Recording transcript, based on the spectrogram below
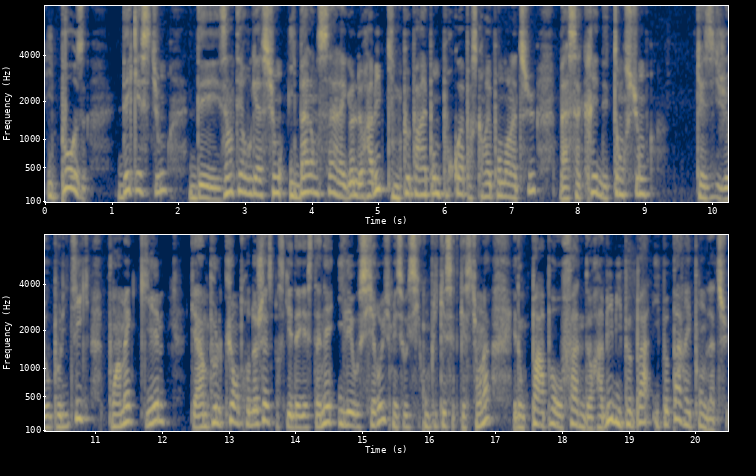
il pose des questions, des interrogations, il balance ça à la gueule de Habib qui ne peut pas répondre. Pourquoi? Parce qu'en répondant là-dessus, bah ça crée des tensions quasi géopolitiques pour un mec qui est qui a un peu le cul entre deux chaises parce qu'il est dagestanais, il est aussi russe, mais c'est aussi compliqué cette question-là. Et donc par rapport aux fans de Habib, il peut pas, il peut pas répondre là-dessus.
